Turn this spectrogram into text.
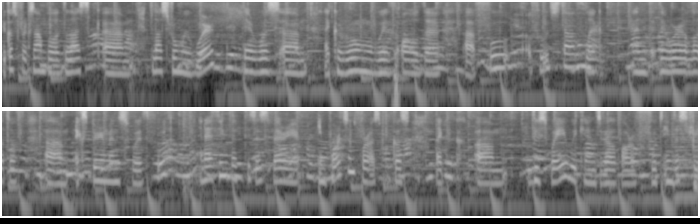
Because, for example, the last um, the last room we were, there was um, like a room with all the uh, food food stuff, like, and there were a lot of um, experiments with food. And I think that this is very important for us because, like, this way we can develop our food industry.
